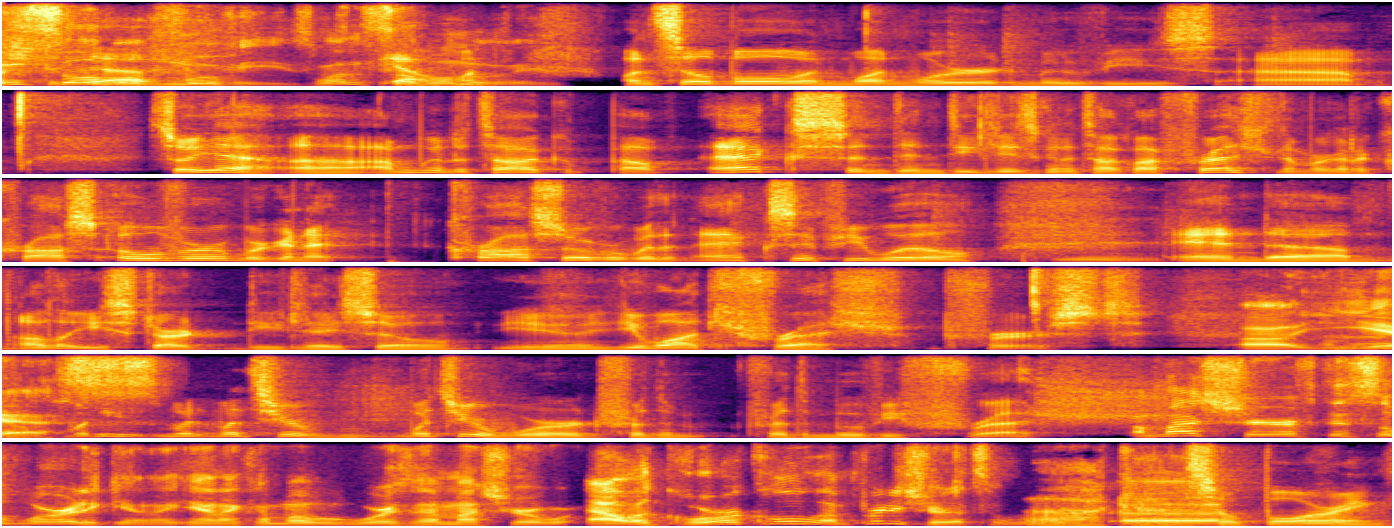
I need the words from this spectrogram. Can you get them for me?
one syllable death movies. One syllable one- movies. one syllable and one word movies. Um, so yeah, uh, I'm going to talk about X, and then DJ is going to talk about Fresh, and then we're going to cross over. We're going to cross over with an X, if you will, Mm. and um, I'll let you start, DJ. So you you watch Fresh first. Uh, Uh, yes. What do you, what, what's your what's your word for the for the movie Fresh? I'm not sure if this is a word again. Again, I come up with words. I'm not sure. Allegorical. I'm pretty sure that's a word. Oh god, Uh, so boring.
